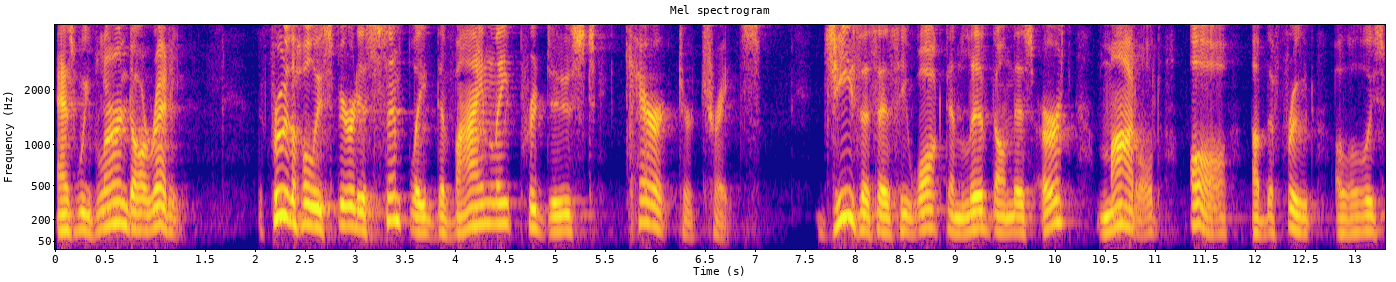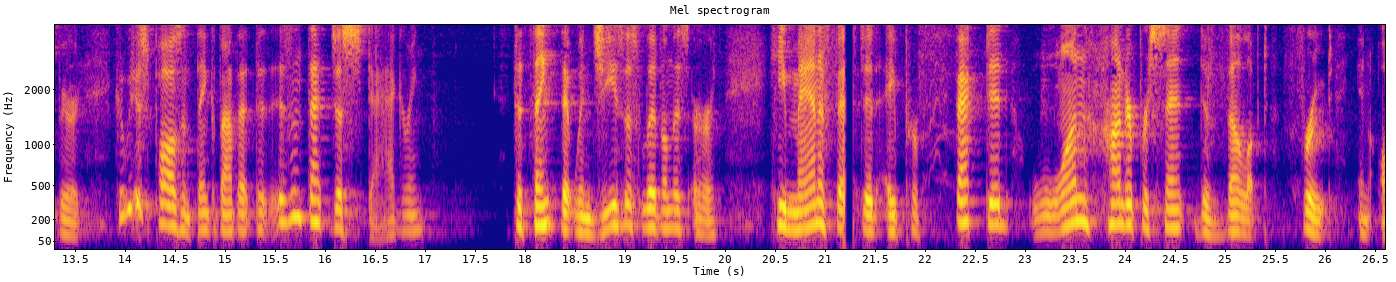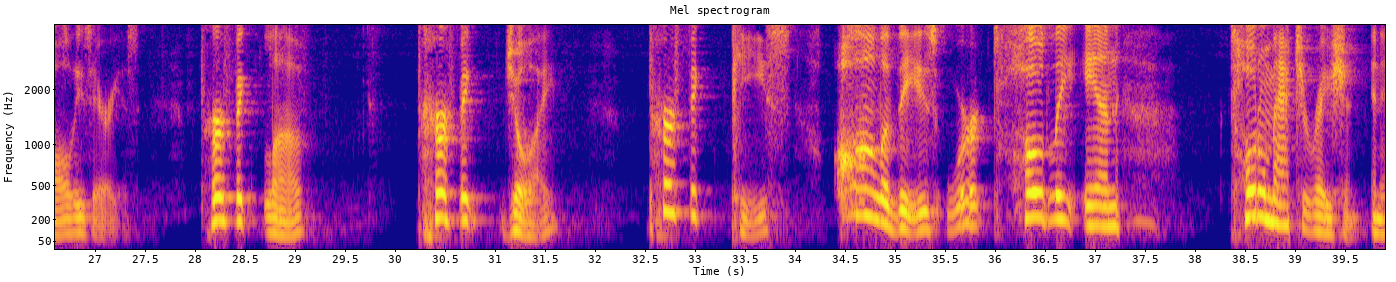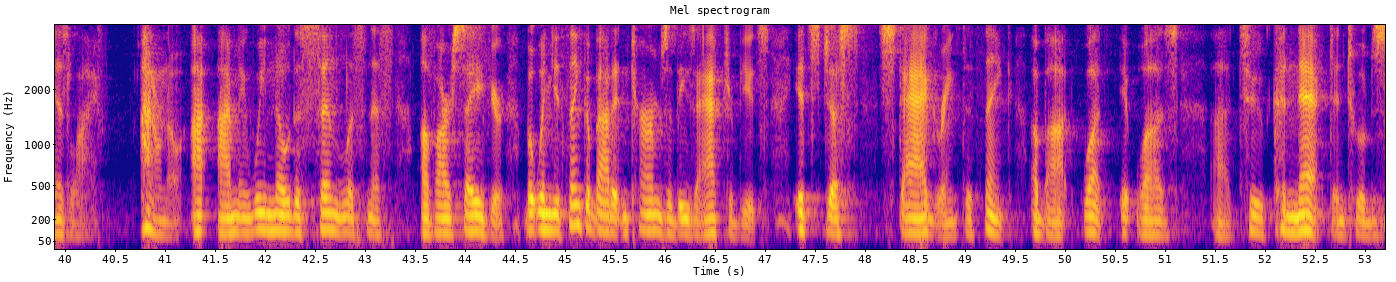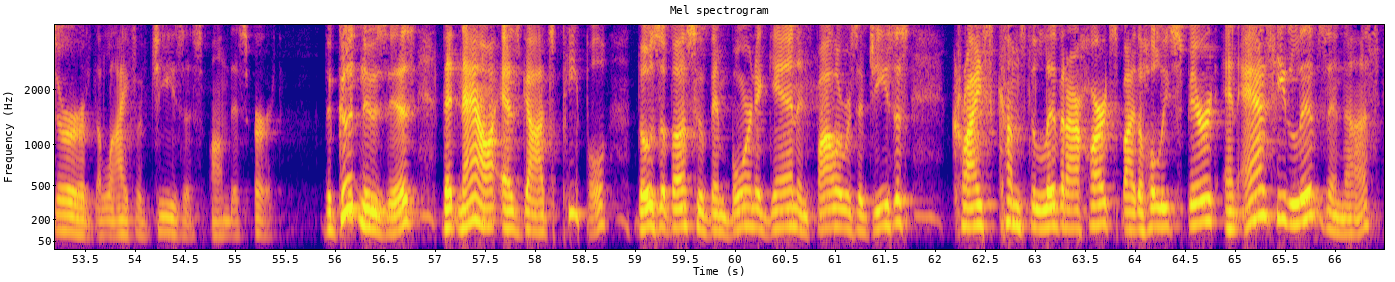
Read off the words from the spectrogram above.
as we've learned already, the fruit of the Holy Spirit is simply divinely produced character traits. Jesus, as he walked and lived on this earth, modeled all of the fruit of the Holy Spirit. Could we just pause and think about that? Isn't that just staggering? To think that when Jesus lived on this earth, he manifested a perfected, 100% developed fruit in all these areas perfect love, perfect joy, perfect peace. All of these were totally in total maturation in his life. I don't know. I, I, mean, we know the sinlessness of our Savior, but when you think about it in terms of these attributes, it's just staggering to think about what it was uh, to connect and to observe the life of Jesus on this earth. The good news is that now, as God's people, those of us who've been born again and followers of Jesus, Christ comes to live in our hearts by the Holy Spirit. And as He lives in us,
